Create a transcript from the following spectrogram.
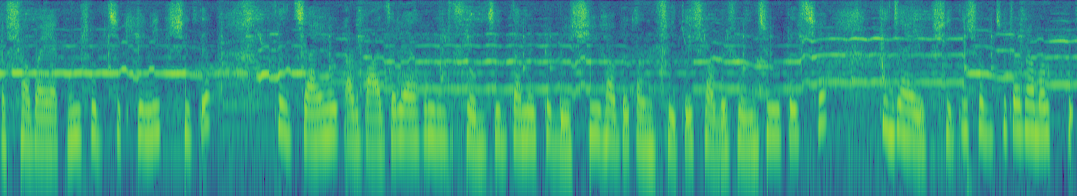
আর সবাই এখন সবজি খেয়ে নিক শীতে। তো যাই হোক আর বাজারে এখন সবজির দাম একটু বেশি হবে কারণ শীতে সবে সবজি উঠেছে। তো যাই হোক শীতের সবজিটা আমার খুব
